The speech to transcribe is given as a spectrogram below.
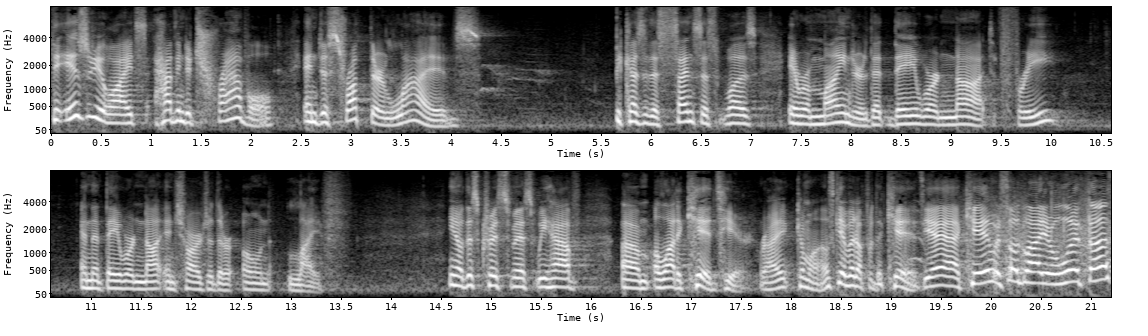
the Israelites having to travel and disrupt their lives because of the census was a reminder that they were not free and that they were not in charge of their own life. You know, this Christmas we have um, a lot of kids here, right? Come on, let's give it up for the kids. Yeah, kid, we're so glad you're with us.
